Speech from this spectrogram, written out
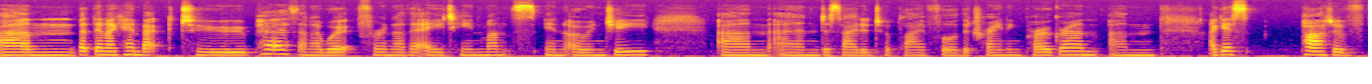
Um, but then I came back to Perth and I worked for another 18 months in O&G um, and decided to apply for the training program. Um, I guess part of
